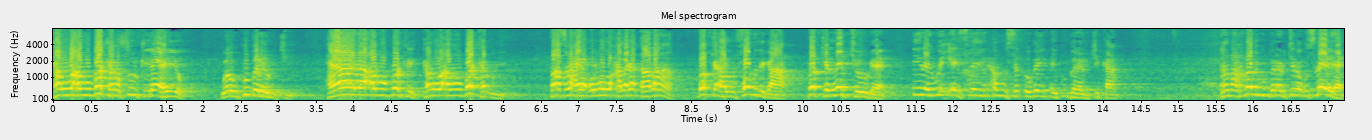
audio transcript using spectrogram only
kan waa abubakar rasuulka ilaahayo waa uu ku baraarujiyey. Haadaa abubakrin kan waa abubakar uu yidhi. Taas waxay culammadu waxaa laga qaadanaa dadka ahlufadligaa dadka la joogaa inay wixii ay isleeyihiin amuusan ogeyn ay ku baraarujin karaan. Cumar nabigu baraarujina wuxuu is leeyahay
